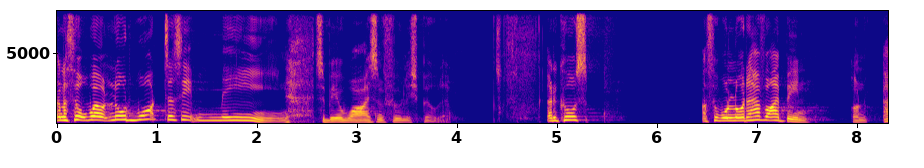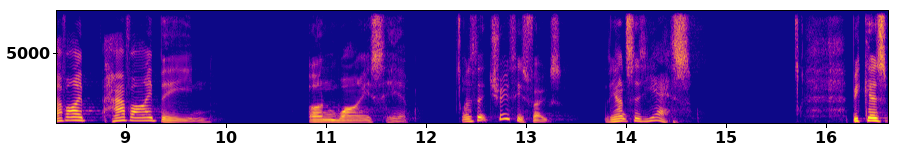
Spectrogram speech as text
And I thought, well, Lord, what does it mean to be a wise and foolish builder? And of course, I thought, well, Lord, have I been, have I, have I been unwise here? And I think the truth is, folks, the answer is yes. Because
